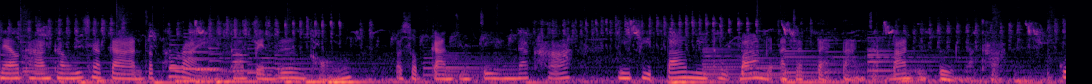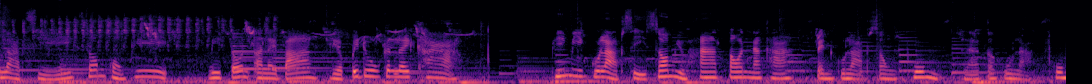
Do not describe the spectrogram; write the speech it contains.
แนวทางทางวิชาการสักเท่าไหร่ก็เป็นเรื่องของ ประสบการณ์จริงๆนะคะ มีผิดบ้างมีถูกบ้างหรืออาจจะแตกต่างจากบ้านอื่นๆนะคะ กุหลาบสีส้มของพี่มีต้นอะไรบ้าง เดี๋ยวไปดูกันเลยค่ะ พี่มีกุหลาบสีส้มอยู่ 5 ต้นนะคะ เป็นกุหลาบทรงพุ่ม แล้วก็กุหลาบพุ่ม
